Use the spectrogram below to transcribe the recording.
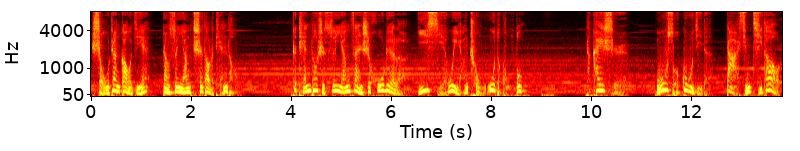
首战告捷，让孙杨吃到了甜头。这甜头使孙杨暂时忽略了以血喂养宠物的恐怖，他开始无所顾忌的大行其道了。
